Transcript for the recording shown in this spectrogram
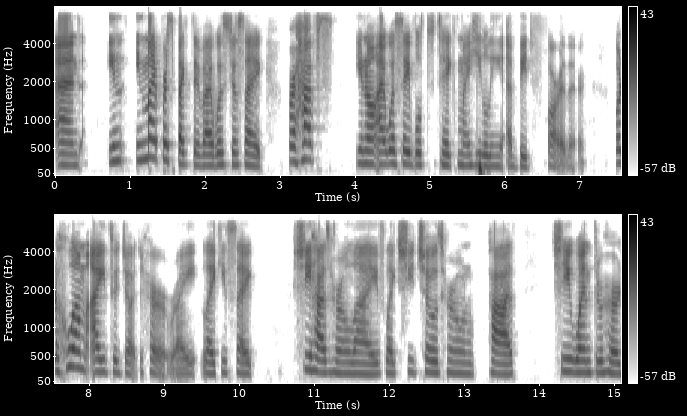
And in in my perspective, I was just like perhaps you know I was able to take my healing a bit farther. But who am I to judge her, right? Like it's like she has her own life, like she chose her own path. She went through her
